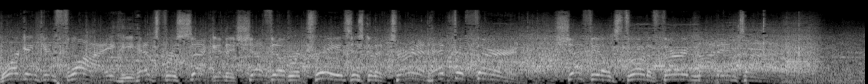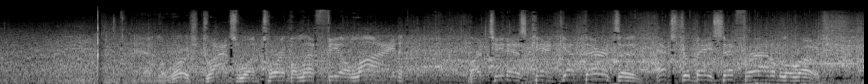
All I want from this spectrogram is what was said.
Morgan can fly. He heads for second as Sheffield retrieves. He's going to turn and head for third. Sheffield's throw to third, not in time. And LaRoche drives one toward the left field line. Martinez can't get there. It's an extra base hit for Adam LaRoche.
